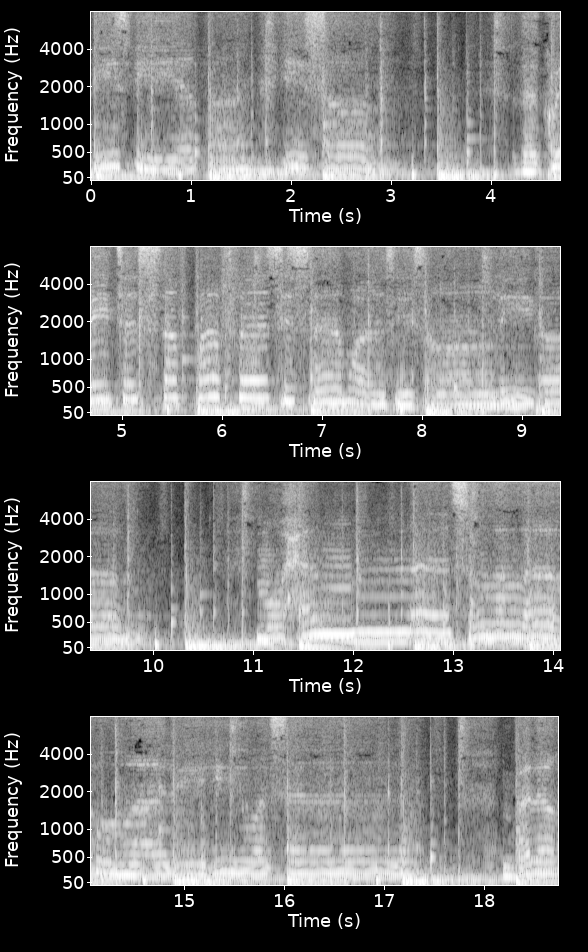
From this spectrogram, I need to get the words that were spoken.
peace be upon his soul The greatest of prophets, Islam was his only goal محمد صلى الله عليه وسلم بلغ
